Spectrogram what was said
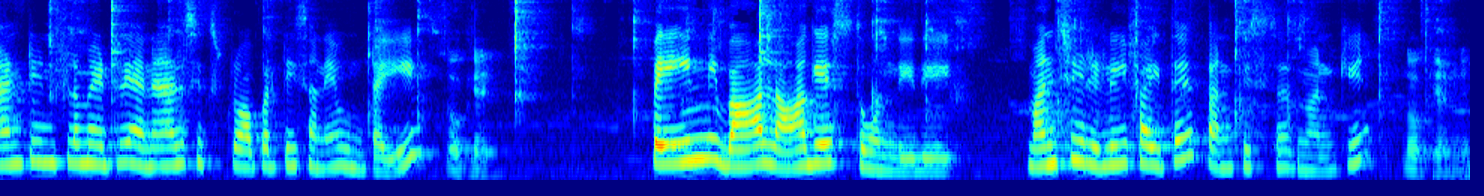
యాంటీ ఇన్ఫ్లమేటరీ అనాలిసిక్స్ ప్రాపర్టీస్ అనేవి ఉంటాయి. ఓకే. పెయిన్ని బాగా లాగేస్తుంది ఇది. మంచి రిలీఫ్ అయితే కనిపిస్తుంది మనకి. ఓకే అండి.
